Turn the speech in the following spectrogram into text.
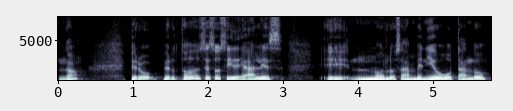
¿no? Pero, pero todos esos ideales eh, nos los han venido votando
